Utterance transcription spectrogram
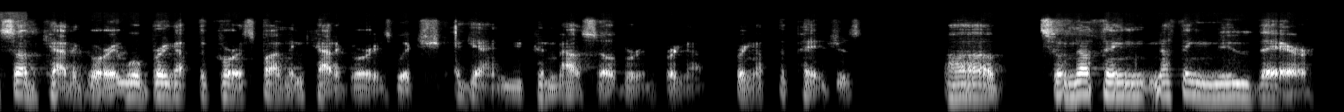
subcategory will bring up the corresponding categories, which again, you can mouse over and bring up, bring up the pages. Uh, so nothing, nothing new there.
